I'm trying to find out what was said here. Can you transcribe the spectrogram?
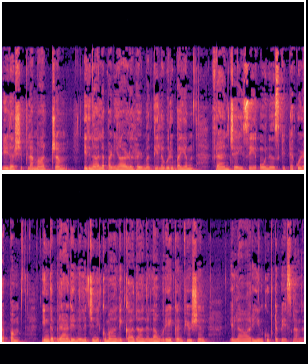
லீடர்ஷிப்பில் மாற்றம் இதனால் பணியாளர்கள் மத்தியில் ஒரு பயம் ஃப்ரான்ச்சைசி ஓனர்ஸ் கிட்ட குழப்பம் இந்த பிராண்டு நிலச்சி நிற்குமா நிற்காதான்னெல்லாம் ஒரே கன்ஃபியூஷன் எல்லாரையும் கூப்பிட்டு பேசினாங்க.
